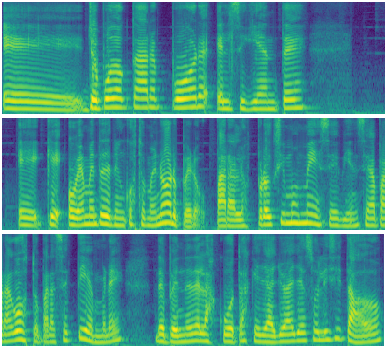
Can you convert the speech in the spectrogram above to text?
eh, yo puedo optar por el siguiente, eh, que obviamente tiene un costo menor, pero para los próximos meses, bien sea para agosto, para septiembre, depende de las cuotas que ya yo haya solicitado,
